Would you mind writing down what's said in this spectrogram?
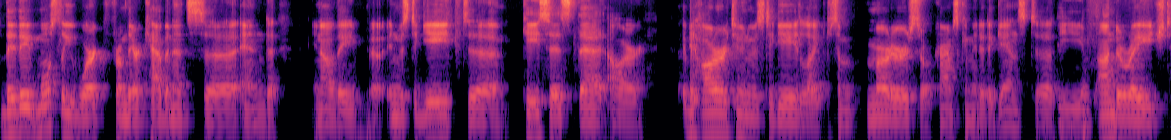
they, they mostly work from their cabinets uh, and you know they uh, investigate uh, cases that are a bit harder to investigate, like some murders or crimes committed against uh, the underaged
